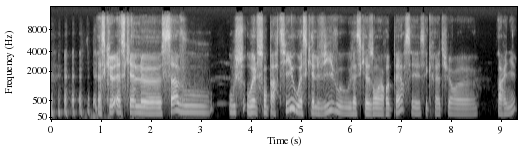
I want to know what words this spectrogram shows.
Est-ce que est-ce qu'elles euh, savent où, où, elles sont parties ou est-ce qu'elles vivent ou est-ce qu'elles ont un repère ces, ces créatures euh, araignées?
